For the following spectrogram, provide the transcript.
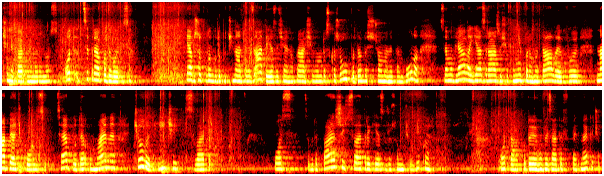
Чи не карний миронос? От це треба подивитися. Я вже коли буду починати в'язати, я, звичайно, краще вам розкажу, подивлюсь, що в мене там було. Замовляла я зразу, щоб мені перемотали в, на 5 конусів. Це буде у мене чоловічий светр. Ось, це буде перший светр, який я зв'яжу своєму чоловікові. Отак, буду його в'язати в 5 ниточок.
